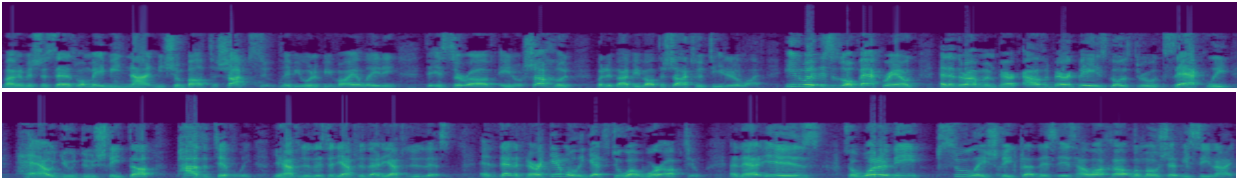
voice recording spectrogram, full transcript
Magen Mishnah says, well, maybe not mishum bal tashaksu. Maybe you wouldn't be violating the isser of eno but it might be bal tashaksu to eat it alive. Either way, this is all background, and then the Rambam in Parak Aleph and Parak Beis goes through exactly how you do shchita positively. You have to do this, and you have to do that, you have to do this. And then in Parak Gimel, he gets to what we're up to, and that is so what are the psule shchita? This is halacha lemoshe misinai.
